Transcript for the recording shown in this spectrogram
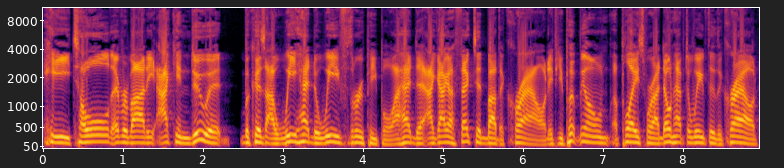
He told everybody, "I can do it because I we had to weave through people. I had to. I got affected by the crowd. If you put me on a place where I don't have to weave through the crowd."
